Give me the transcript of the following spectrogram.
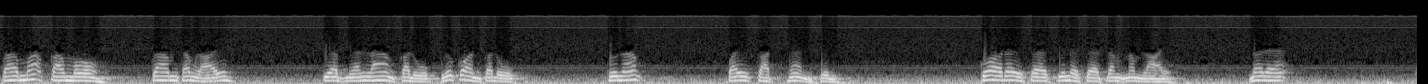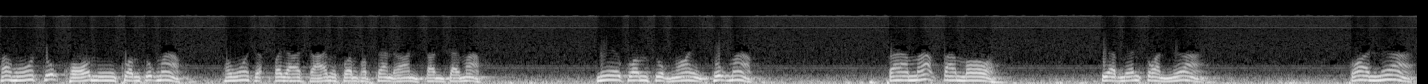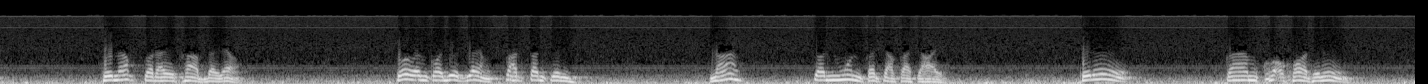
กามะกามโมกามทั้งหลายเปรียบเหมือนล่างกระดูกหรือก้อนกระดูกสุนัข ไปกัดแห้งกิน ก็ได้แสบกินได้แสบน้ำน้ำลายนั่นแหละพระหูทุกขอมีความทุกข์มากพระหูปัญญาสายมีความขับแค้นอ่านตันใจมาก มีความสุขน้อยทุกมากตามะตามโมเสียบเหมือนก้อนเนื้อ ก้อนเนื้อสุนัขตัวใดคาบได้แล้วตัวอื่นก็ยืดแย่งตัดกันกิน นะ จนมุ่นกระจักกระจาย ทีนี้กามข้อข้อที่นี้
